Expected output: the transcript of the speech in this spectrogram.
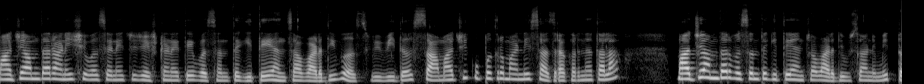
माजी आमदार आणि शिवसेनेचे ज्येष्ठ नेते वसंत गीते यांचा वाढदिवस विविध सामाजिक उपक्रमांनी साजरा करण्यात आला. माजी आमदार वसंत गीते यांच्या वाढदिवसानिमित्त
